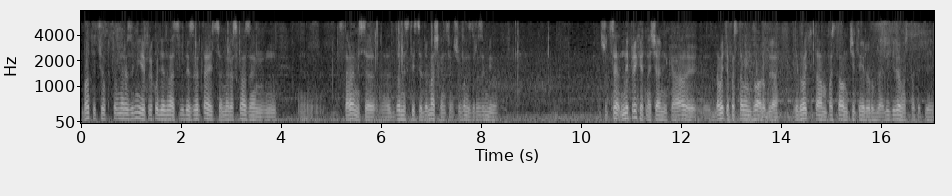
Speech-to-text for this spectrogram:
Багато цього хто не розуміє, приходять до нас, люди звертаються, ми розказуємо, е, стараємося е, донести це до мешканців, щоб вони зрозуміли що це не прихід начальника, а е, давайте поставимо 2 рубля, і давайте там поставимо 4 рубля, і 90 копійок.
